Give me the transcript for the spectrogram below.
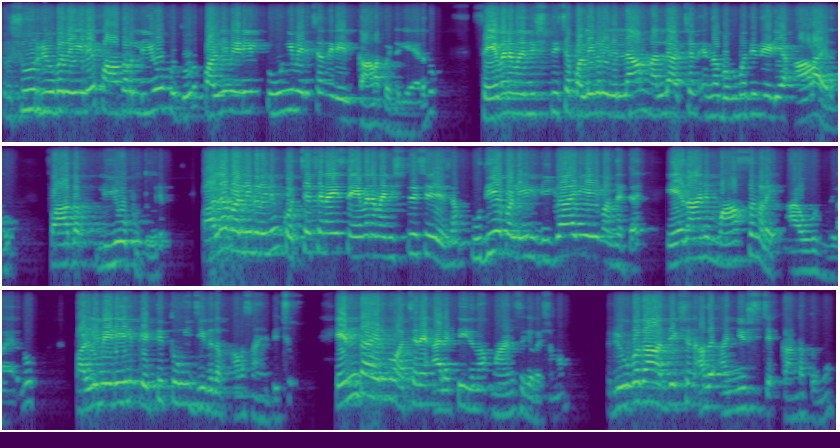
തൃശൂർ രൂപതയിലെ ഫാദർ ലിയോ പുത്തൂർ പള്ളിമേടിയിൽ തൂങ്ങി മരിച്ച നിലയിൽ കാണപ്പെടുകയായിരുന്നു. സേവനമനുഷ്ഠിച്ച പള്ളികളിലെല്ലാം നല്ല അച്ഛൻ എന്ന ബഹുമതി നേടിയ ആളായിരുന്നു ഫാദർ ലിയോ പുത്തൂരും. പല പള്ളികളിലും കൊച്ചച്ഛനായി സേവനം അനുഷ്ഠിച്ച ശേഷം പുതിയ പള്ളിയിൽ വികാരിയായി വന്നിട്ട് ഏതാനും മാസങ്ങളെ ആവുന്നുള്ളായിരുന്നു പള്ളിമേടിയിൽ കെട്ടിത്തൂങ്ങി ജീവിതം അവസാനിപ്പിച്ചു. എന്തായിരുന്നു അച്ഛനെ അലട്ടിയിരുന്ന മാനസിക വിഷമം? രൂപതാ അധ്യക്ഷൻ അത് അന്വേഷിച്ച് കണ്ടെത്തുന്നു.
